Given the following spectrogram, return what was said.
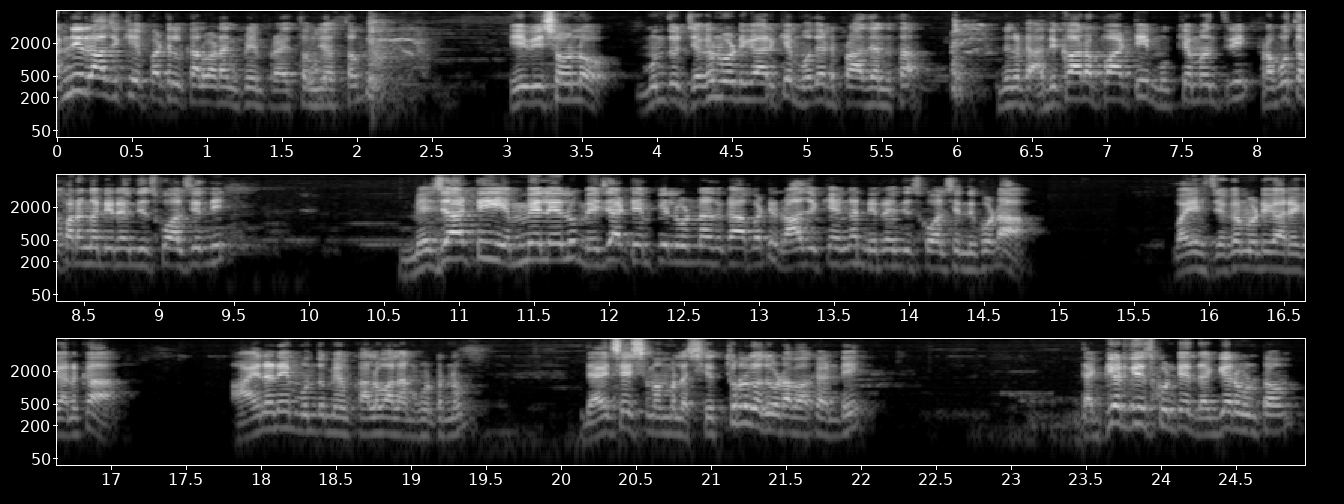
అన్ని రాజకీయ పార్టీలు కలవడానికి మేము ప్రయత్నం చేస్తాం. ఈ విషయంలో ముందు జగన్మోహన్ గారికే మొదటి ప్రాధాన్యత. ఎందుకంటే అధికార పార్టీ ముఖ్యమంత్రి ప్రభుత్వ పరంగా నిర్ణయం తీసుకోవాల్సింది. మెజార్టీ ఎమ్మెల్యేలు మెజార్టీ ఎంపీలు ఉన్నారు కాబట్టి రాజకీయంగా నిర్ణయం తీసుకోవాల్సింది కూడా వైఎస్ జగన్మోహన్ గారే కనుక ఆయననే ముందు మేము కలవాలనుకుంటున్నాం. దయచేసి మమ్మల్ని శత్రువులుగా చూడబాకండి. దగ్గర తీసుకుంటే దగ్గర ఉంటాం.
